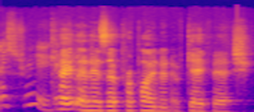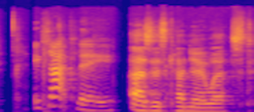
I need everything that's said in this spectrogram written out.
it's true. Caitlin is a proponent of gay fish, Exactly. as is Kanye West.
